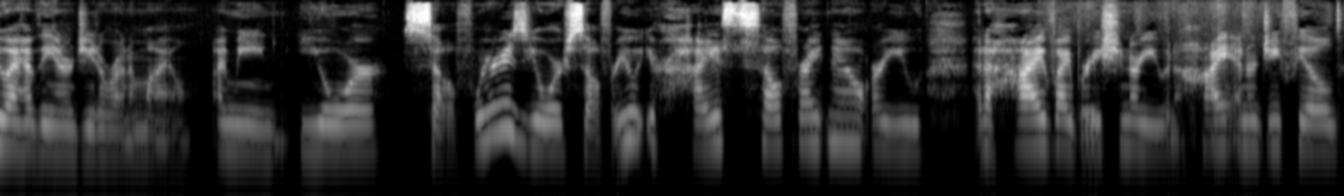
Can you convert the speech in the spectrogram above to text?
do I have the energy to run a mile? I mean, yourself. Where is yourself? Are you at your highest self right now? Are you at a high vibration? Are you in a high energy field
